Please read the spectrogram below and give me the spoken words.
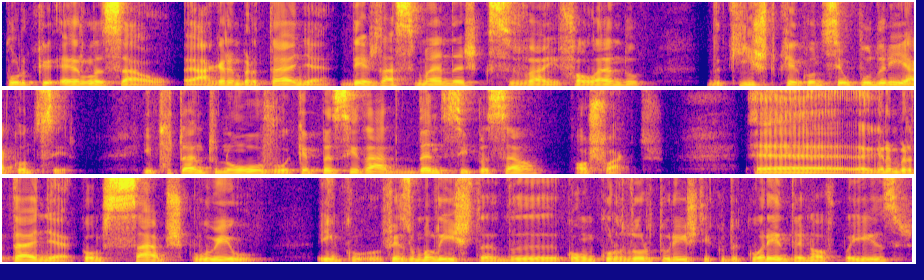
Porque em relação à Grã-Bretanha, desde há semanas que se vem falando de que isto que aconteceu poderia acontecer. E, portanto, não houve a capacidade de antecipação aos factos. Uh, a Grã-Bretanha, como se sabe, excluiu, fez uma lista de, com um corredor turístico de 49 países,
